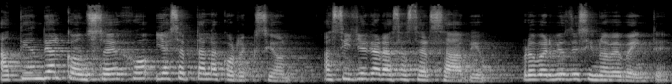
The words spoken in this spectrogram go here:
Atiende al consejo y acepta la corrección así llegarás a ser sabio. Proverbios 19:20.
